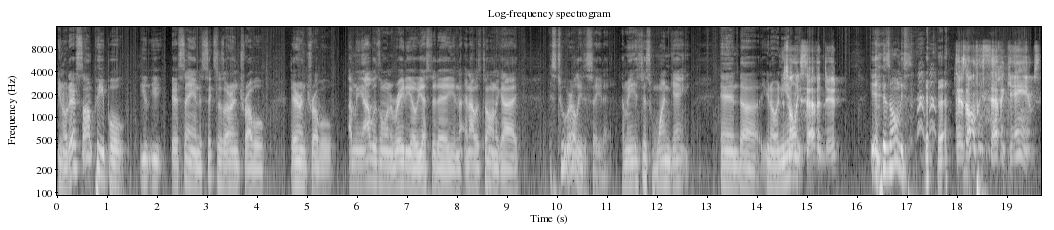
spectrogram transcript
you know, there's some people you, you they're saying the Sixers are in trouble. They're in trouble. I mean, I was on the radio yesterday and and I was telling a guy, it's too early to say that. I mean, it's just one game. And uh, you know, in the it's NBA, only seven, dude. It's only. there's only seven games.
